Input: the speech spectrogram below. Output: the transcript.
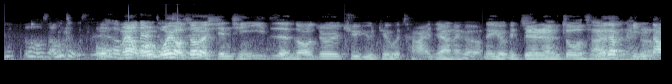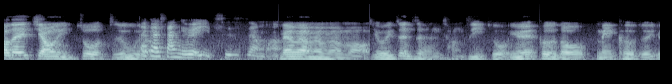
肉松吐司。我没有，我我有时候有闲情逸致的时候，就会去 YouTube 查一下那个，那有个别人做菜有个频道在教你做植物大概。三个月一次是这样吗？没有没有没有没有没有，有一阵子很长自己做，因为课都没课，所以就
